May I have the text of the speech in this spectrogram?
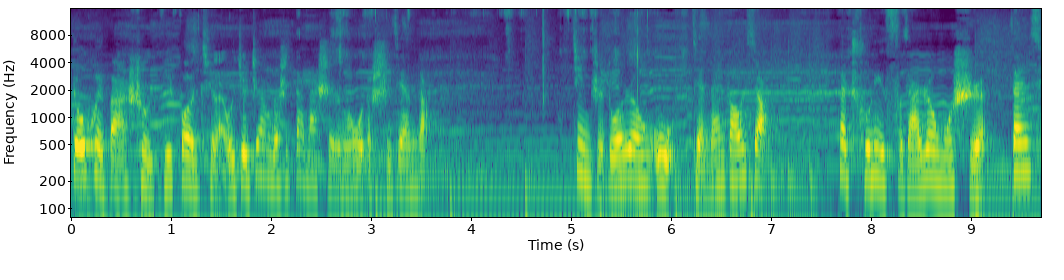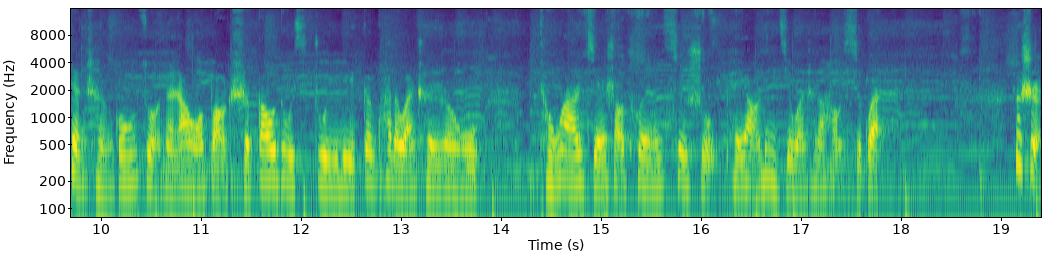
都会把手机放起来，我觉得这样的是大大省了我的时间的。禁止多任务，简单高效。在处理复杂任务时，单线程工作能让我保持高度注意力，更快地完成任务，从而减少拖延的次数，培养立即完成的好习惯。就是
